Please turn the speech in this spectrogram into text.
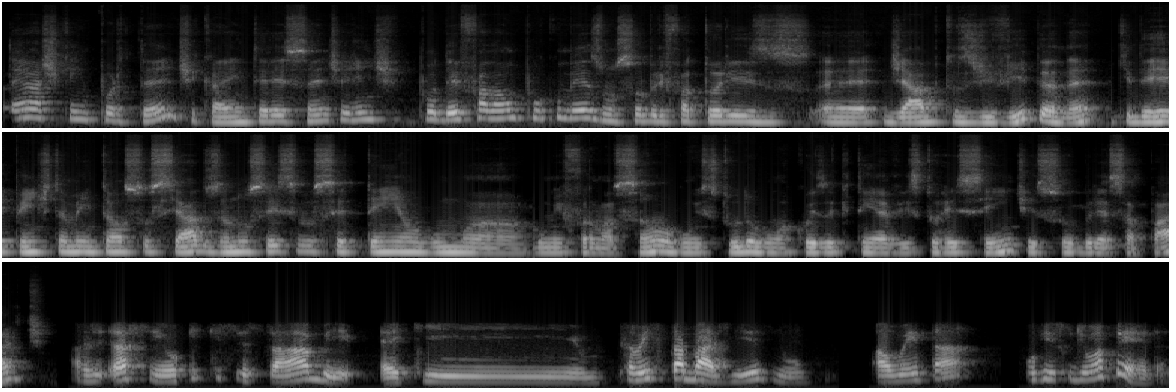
Até acho que é importante, cara, é interessante a gente poder falar um pouco mesmo sobre fatores é, de hábitos de vida, né? Que de repente também estão associados. Eu não sei se você tem alguma, alguma informação, algum estudo, alguma coisa que tenha visto recente sobre essa parte. Assim, o que, que se sabe é que, principalmente o tabagismo, aumenta o risco de uma perda.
